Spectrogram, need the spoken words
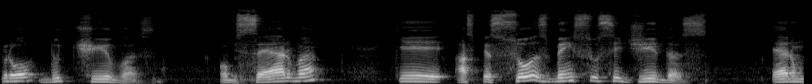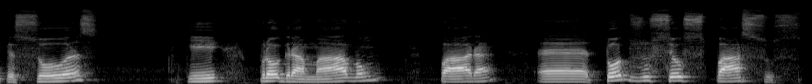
produtivas. Observa que as pessoas bem-sucedidas eram pessoas que programavam para é, todos os seus passos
